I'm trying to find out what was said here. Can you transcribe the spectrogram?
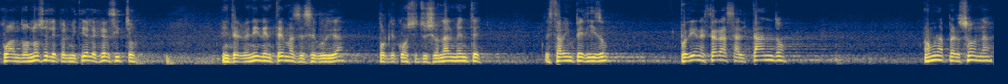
cuando no se le permitía al ejército intervenir en temas de seguridad, porque constitucionalmente estaba impedido, podían estar asaltando a una persona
